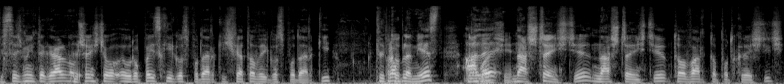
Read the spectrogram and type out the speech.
Jesteśmy integralną częścią europejskiej gospodarki, światowej gospodarki. Tylko- Problem jest, No ale właśnie. na szczęście, na szczęście, to warto podkreślić,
